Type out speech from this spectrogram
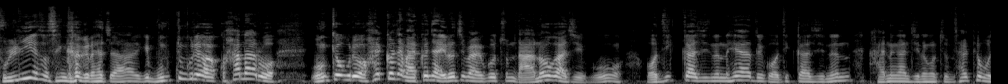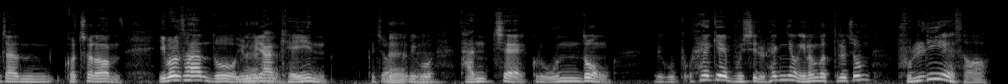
분리해서 생각을 하자. 이게 뭉뚱그려 갖고 하나로 원격으로 할 거냐 말 거냐 이러지 말고 좀 나눠 가지고 어디까지는 해야 되고 어디까지는 가능한지 이런 걸좀 살펴보자는 것처럼 이번 사안도 윤미향 네 개인 그죠? 네네. 그리고 단체 그리고 운동 그리고 회계 부실, 횡령 이런 것들을 좀 분리해서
